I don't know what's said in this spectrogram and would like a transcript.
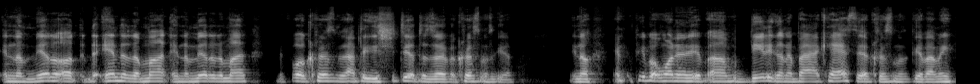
in the middle of the end of the month, in the middle of the month before Christmas, I think you still deserve a Christmas gift. You know, and people are wondering if um, Diddy gonna buy Cassie a Christmas gift. I mean,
